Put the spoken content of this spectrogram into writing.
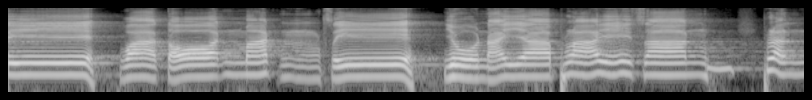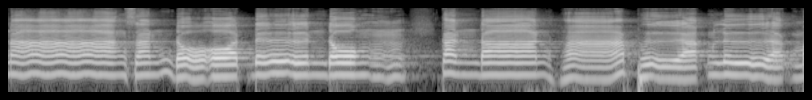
ลี ว่าตอนมัดสี อยู่ในไพรสันพระนางสันโดษเดินดง กันดานหาเผือกเลือกม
